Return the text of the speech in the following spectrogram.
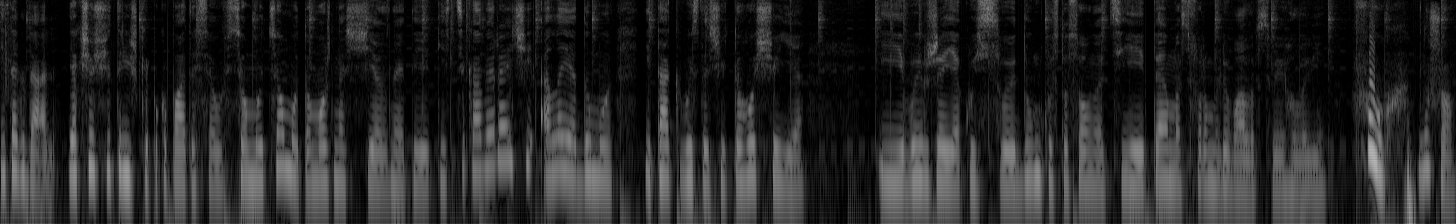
і так далі. Якщо ще трішки покопатися у всьому цьому, то можна ще знайти якісь цікаві речі, але я думаю, і так вистачить того, що є. І ви вже якусь свою думку стосовно цієї теми сформулювали в своїй голові. Фух, ну що,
